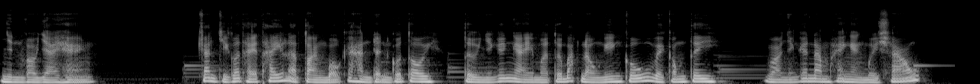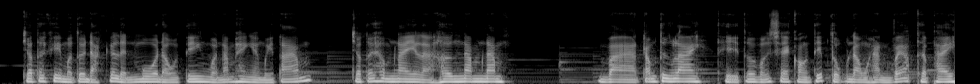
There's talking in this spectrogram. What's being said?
Nhìn vào dài hạn. Các anh chị có thể thấy là toàn bộ cái hành trình của tôi từ những cái ngày mà tôi bắt đầu nghiên cứu về công ty vào những cái năm 2016 cho tới khi mà tôi đặt cái lệnh mua đầu tiên vào năm 2018 cho tới hôm nay là hơn 5 năm. Và trong tương lai thì tôi vẫn sẽ còn tiếp tục đồng hành với Afterpay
